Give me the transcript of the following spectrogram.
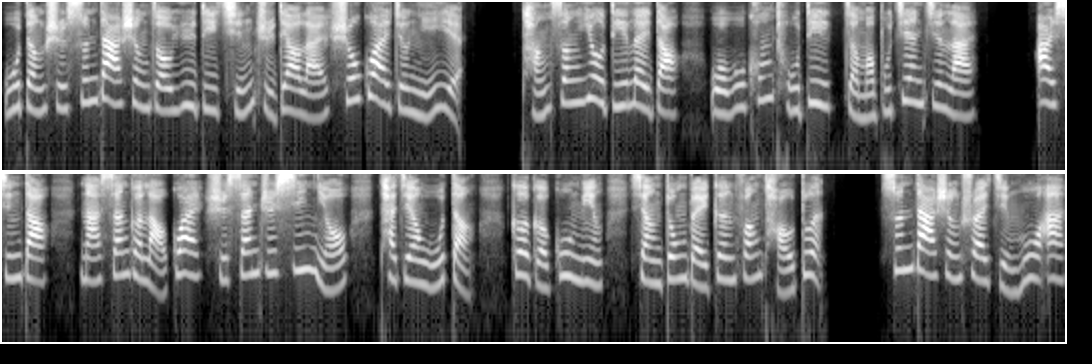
吾等是孙大圣奏玉帝请旨调来收怪救你也。”唐僧又滴泪道：“我悟空徒弟怎么不见进来？”二星道：“那三个老怪是三只犀牛，他见吾等个个顾命，向东北艮方逃遁。孙大圣率景木案、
